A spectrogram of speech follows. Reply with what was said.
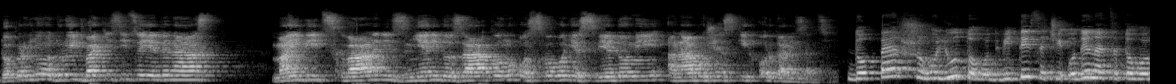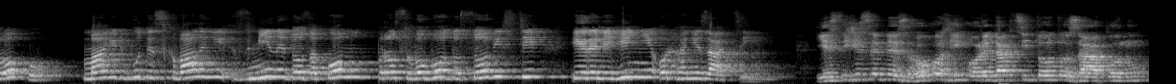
Do 1.2.2011 mají být schváleny změny do zákonu o svobodě svědomí a náboženských organizací. до 1 лютого 2011 року мають бути схвалені зміни до закону про свободу совісті і релігійні організації. Jestliže se dnes hovoří o redakci tohoto zákonu,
